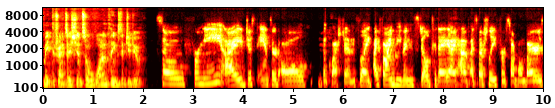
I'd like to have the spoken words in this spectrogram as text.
make the transition. So what are the things that you do? So for me, I just answered all the questions. Like I find even still today, I have, especially first time home buyers,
